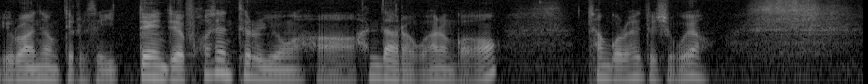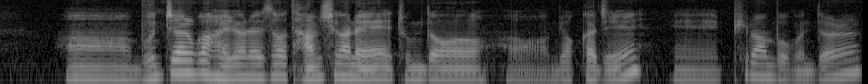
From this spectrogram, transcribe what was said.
이러한 형태로 해서 이때 이제 퍼센트를 이용한다라고 하는 거 참고를 해두시고요. 어, 문자열과 관련해서 다음 시간에 좀 더몇 가지 예, 필요한 부분들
